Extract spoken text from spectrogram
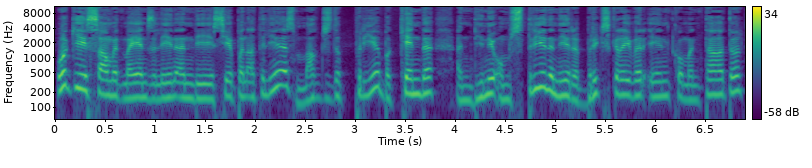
Ook hier saam met my en Zelene in die Seepunt Ateljee is Max de Pre, bekende indien nie omstrede nie rubriekskrywer en kommentator.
